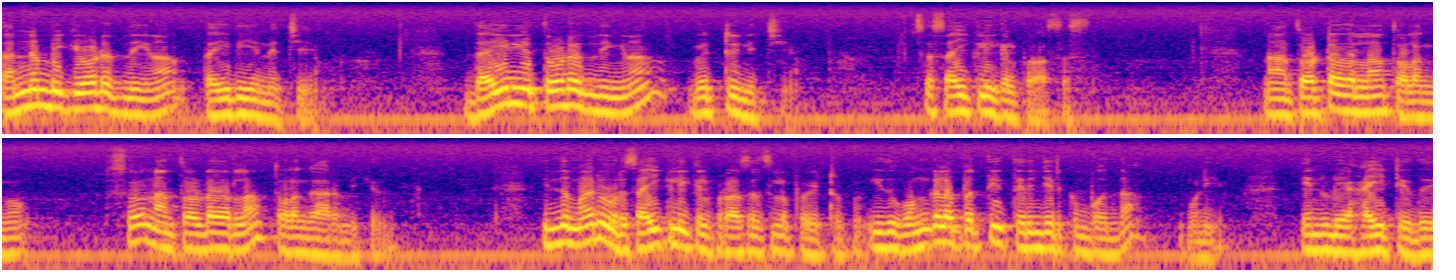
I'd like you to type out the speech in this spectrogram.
தன்னம்பிக்கையோடு இருந்தீங்கன்னா தைரிய நிச்சயம். தைரியத்தோடு இருந்தீங்கன்னா வெற்றி நிச்சயம். இட்ஸ் சைக்கிளிக்கல் ப்ராசஸ் நான் தொட்டதெல்லாம் தொடங்கும் ஸோ நான் தொட்டதெல்லாம் தொடங்க ஆரம்பிக்குது. இந்த மாதிரி ஒரு சைக்கிளிக்கல் ப்ராசஸில் போயிட்டுருக்கும் இது உங்களை பற்றி தெரிஞ்சிருக்கும் போது தான் முடியும். என்னுடைய ஹைட் இது.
